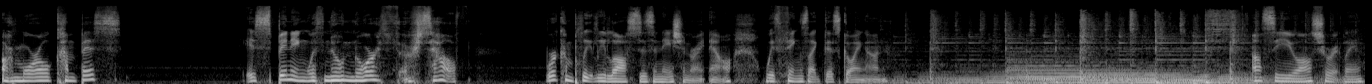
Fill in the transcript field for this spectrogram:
Our moral compass is spinning with no north or south. We're completely lost as a nation right now with things like this going on. I'll see you all shortly.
